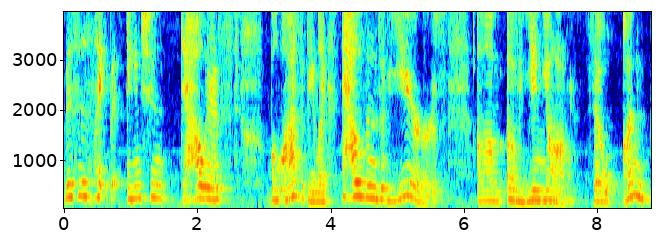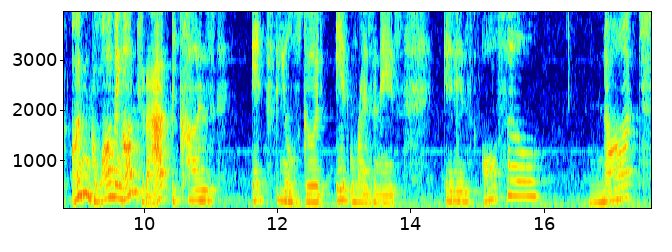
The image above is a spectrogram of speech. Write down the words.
This is like the ancient Taoist philosophy, like thousands of years um, of yin yang. So I'm I'm glomming onto that because it feels good, it resonates. It is also not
